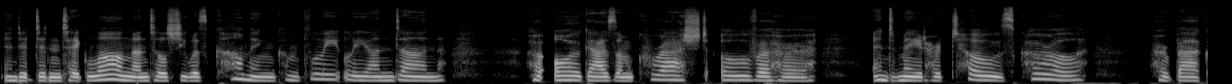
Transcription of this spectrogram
and it didn't take long until she was coming completely undone. Her orgasm crashed over her and made her toes curl. Her back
